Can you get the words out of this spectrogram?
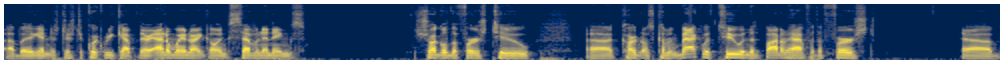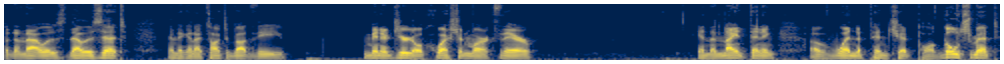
Uh, but again, just just a quick recap there. Adam Wainwright going seven innings, struggled the first two. Uh, Cardinals coming back with two in the bottom half of the first, uh, but then that was that was it. And again, I talked about the managerial question mark there in the ninth inning of when to pinch hit Paul Goldschmidt.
